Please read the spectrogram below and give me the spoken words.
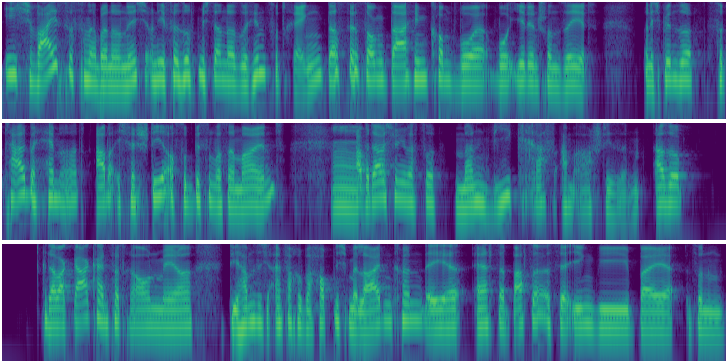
Ich weiß es dann aber noch nicht und ihr versucht mich dann da so hinzudrängen, dass der Song dahin kommt, wo, er, wo ihr den schon seht. Und ich bin so ist total behämmert, aber ich verstehe auch so ein bisschen, was er meint. Mhm. Aber da habe ich mir gedacht so, Mann, wie krass am Arsch die sind. Also da war gar kein Vertrauen mehr. Die haben sich einfach überhaupt nicht mehr leiden können. Der erste Basser ist ja irgendwie bei so einem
